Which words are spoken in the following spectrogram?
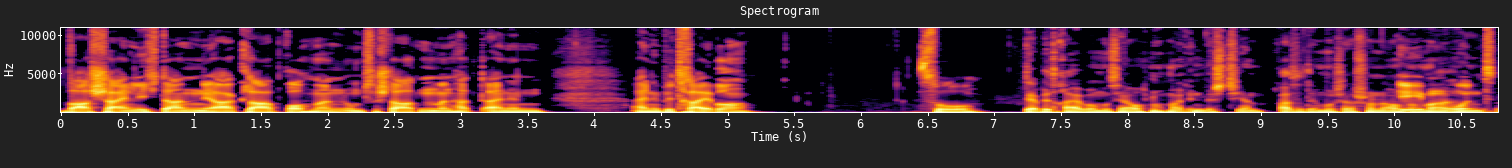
wahrscheinlich dann, ja klar, braucht man, um zu starten, man hat einen, einen Betreiber. So, Der Betreiber muss ja auch nochmal investieren. Also der muss ja schon auch eben, nochmal. und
